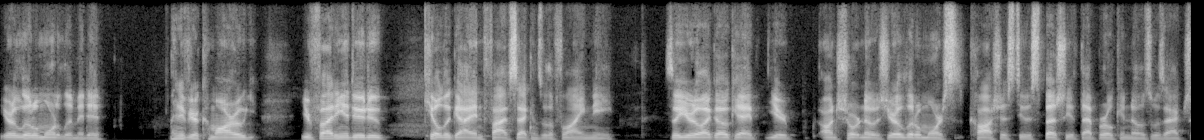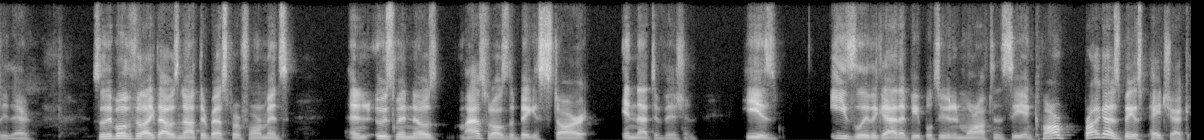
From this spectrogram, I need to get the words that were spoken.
You're a little more limited. And if you're Kamaru, you're fighting a dude who killed a guy in five seconds with a flying knee. So you're like, okay, you're on short nose, You're a little more cautious too, especially if that broken nose was actually there. So they both feel like that was not their best performance. And Usman knows Masvidal is the biggest star in that division. He is easily the guy that people tune in more often to see. And Kamaru probably got his biggest paycheck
